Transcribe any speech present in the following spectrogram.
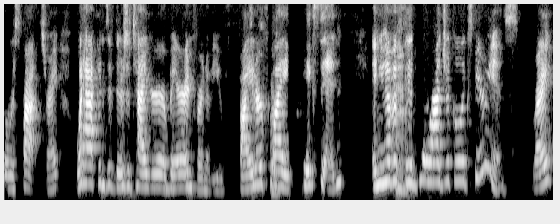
yeah. response, right? What happens if there's a tiger or a bear in front of you? Fight or flight kicks in and you have a mm. physiological experience, right?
